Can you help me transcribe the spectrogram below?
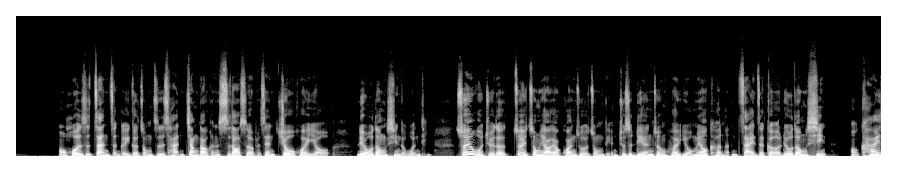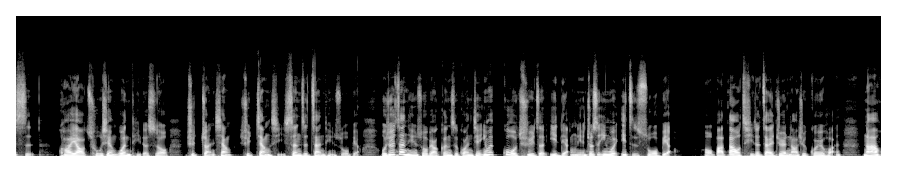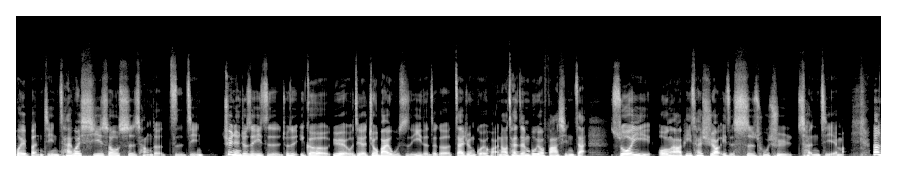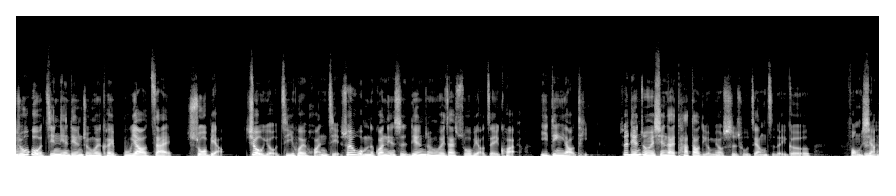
哦，或者是占整个一个总资产降到可能十到十二 percent，就会有流动性的问题。所以我觉得最重要要关注的重点就是联准会有没有可能在这个流动性哦开始快要出现问题的时候，去转向去降息，甚至暂停缩表。我觉得暂停缩表更是关键，因为过去这一两年就是因为一直缩表哦，把到期的债券拿去归还，拿回本金，才会吸收市场的资金。去年就是一直就是一个月，我记得九百五十亿的这个债券归还，然后财政部又发新债，所以 ONRP 才需要一直试出去承接嘛。那如果今年联准会可以不要再缩表，就有机会缓解。所以我们的观点是，联准会在缩表这一块一定要停。所以联准会现在它到底有没有试出这样子的一个风向？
